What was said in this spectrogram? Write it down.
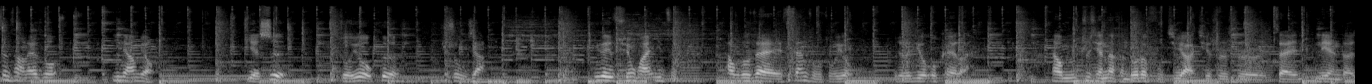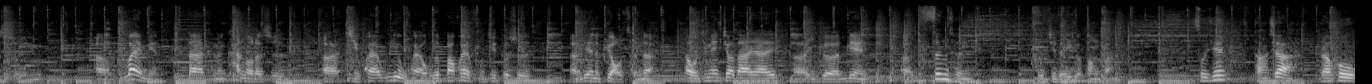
正常来说一两秒，也是左右各十五下，一个循环一组，差不多在三组左右，我觉得就 OK 了。那我们之前的很多的腹肌啊，其实是在练的是我们呃外面，大家可能看到的是呃几块六块或者八块腹肌都是。呃，练的表层的。那我今天教大家呃一个练呃深层腹肌的一个方法。首先躺下，然后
